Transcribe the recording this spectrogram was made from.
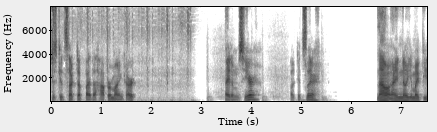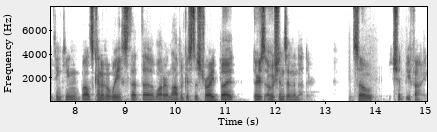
just get sucked up by the hopper minecart. Items here, buckets there. Now, I know you might be thinking, well, it's kind of a waste that the water and lava gets destroyed, but there's oceans in the nether. So, it should be fine.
